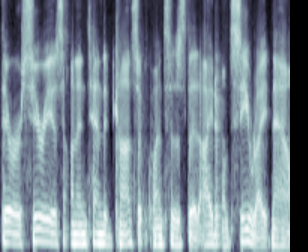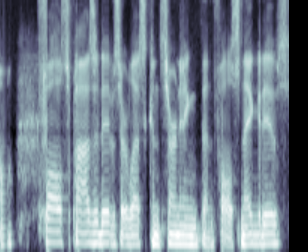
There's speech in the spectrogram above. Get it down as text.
there are serious unintended consequences that I don't see right now. False positives are less concerning than false negatives.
